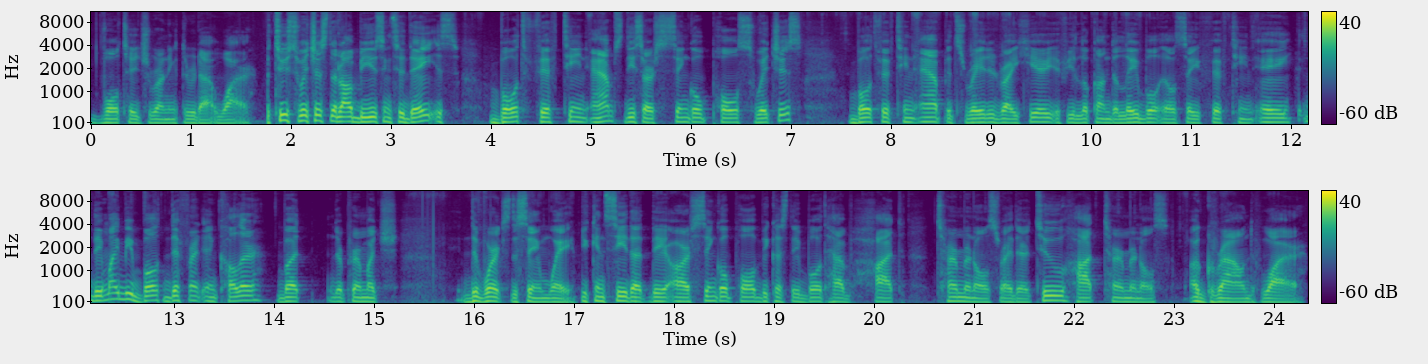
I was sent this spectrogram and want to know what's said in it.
voltage running through that wire. The two switches that I'll be using today is both 15 amps. These are single pole switches, both 15 amp. It's rated right here. If you look on the label, it'll say 15A. They might be both different in color, but they're pretty much it works the same way. You can see that they are single pole because they both have hot terminals right there. Two hot terminals, a ground wire.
